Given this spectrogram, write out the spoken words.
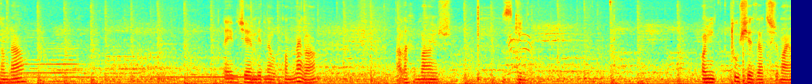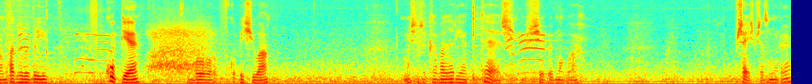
Dobra. Tutaj widziałem jednego konnego, ale chyba już zginął. Oni tu się zatrzymają, tak żeby byli w kupie, bo w kupie siła. Myślę, że kawaleria też już się by mogła przejść przez mury.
